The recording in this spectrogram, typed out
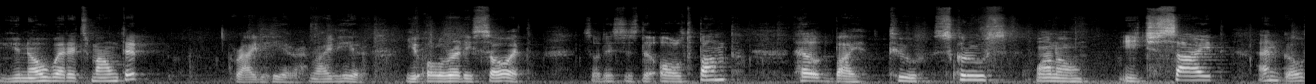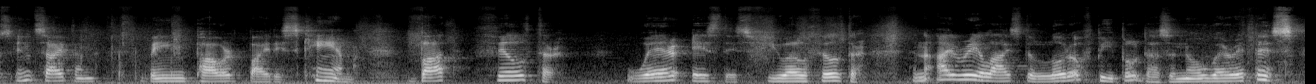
You know where it's mounted? Right here, right here. You already saw it. So this is the old pump held by two screws, one on each side and goes inside and being powered by this cam. But filter where is this fuel filter? And i realized a lot of people doesn't know where it is.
